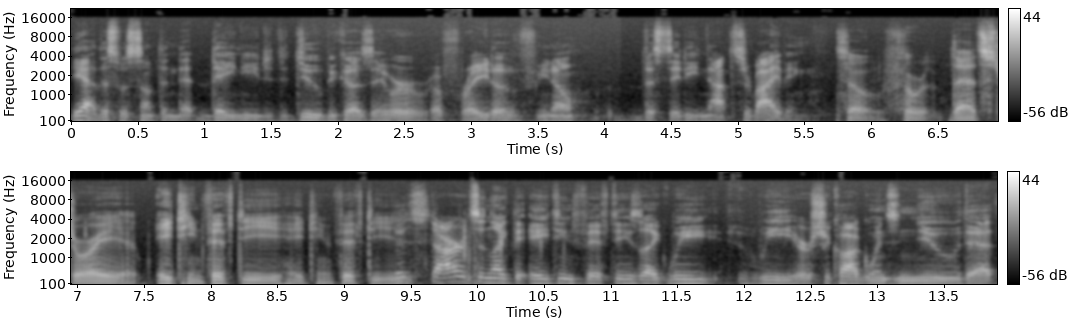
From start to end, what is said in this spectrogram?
yeah, this was something that they needed to do because they were afraid of, you know, the city not surviving. So for that story, 1850, 1850s. It starts in like the 1850s. Like we, we or Chicagoans knew that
